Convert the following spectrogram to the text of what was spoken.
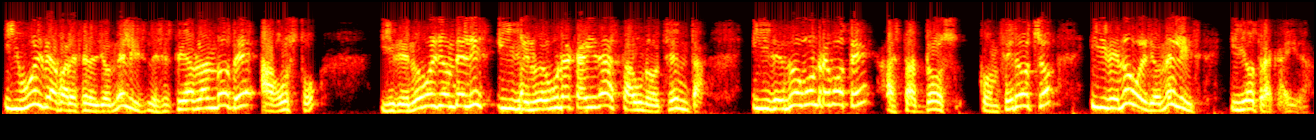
y vuelve a aparecer el John Delis. Les estoy hablando de agosto. Y de nuevo el John Delis y de nuevo una caída hasta 1.80 y de nuevo un rebote hasta 2,08 y de nuevo el John Ellis y otra caída.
